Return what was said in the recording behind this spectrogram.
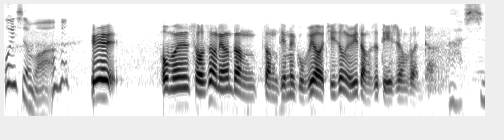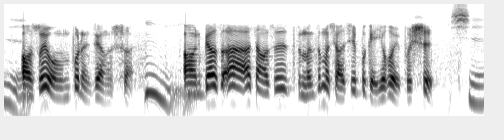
为什么？因为我们手上两档涨停的股票，其中有一档是跌升反弹啊，是，哦，所以我们不能这样算，嗯，哦，你不要说啊，阿翔老师怎么这么小气，不给优惠？不是，是。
